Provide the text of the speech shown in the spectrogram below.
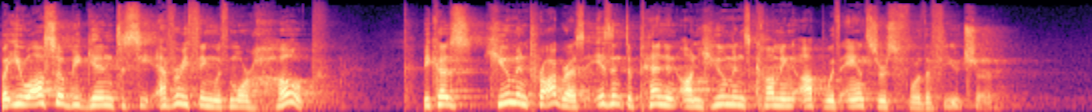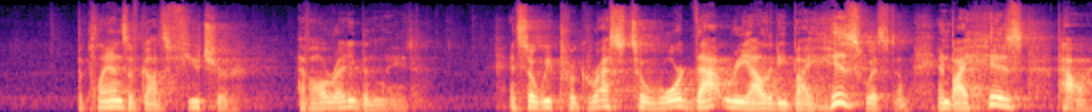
but you also begin to see everything with more hope. Because human progress isn't dependent on humans coming up with answers for the future. The plans of God's future have already been laid. And so we progress toward that reality by His wisdom and by His power.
